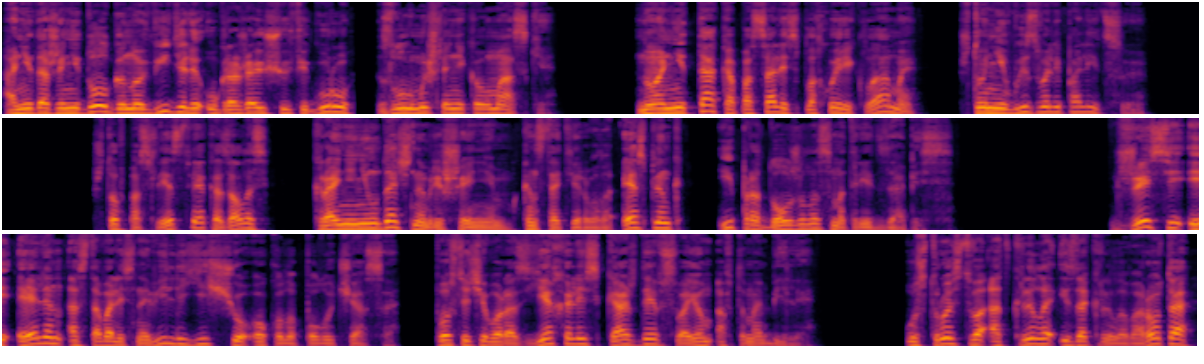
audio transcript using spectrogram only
Они даже недолго, но видели угрожающую фигуру злоумышленника в маске. Но они так опасались плохой рекламы, что не вызвали полицию. Что впоследствии оказалось крайне неудачным решением, констатировала Эспинг и продолжила смотреть запись. Джесси и Эллен оставались на вилле еще около получаса, после чего разъехались, каждая в своем автомобиле устройство открыло и закрыло ворота,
